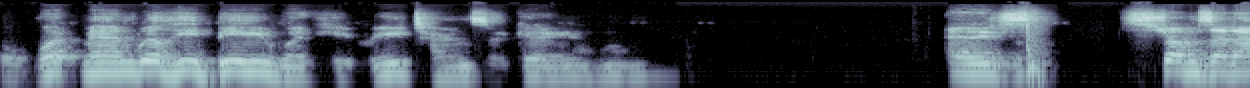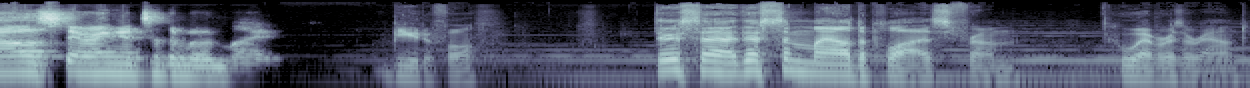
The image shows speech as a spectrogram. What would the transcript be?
but what man will he be when he returns again? And he just strums it out, staring into the moonlight. Beautiful. There's uh, there's some mild applause from whoever's around.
